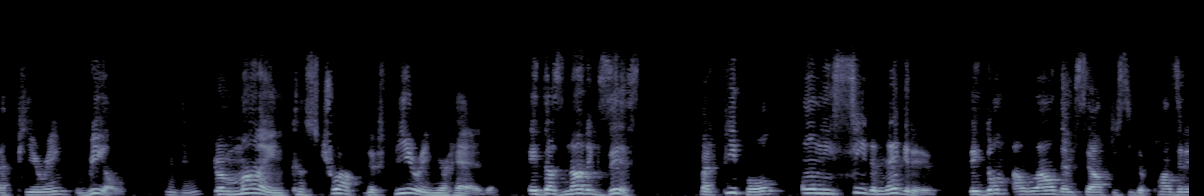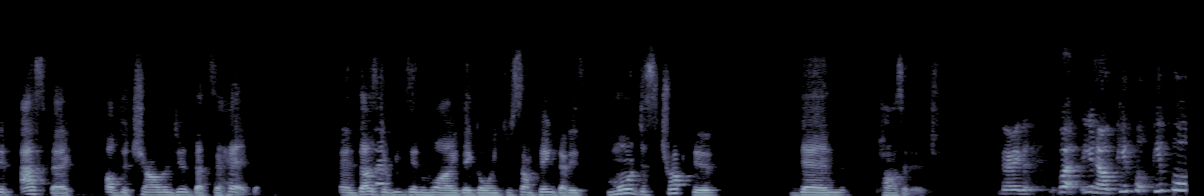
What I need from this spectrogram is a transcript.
appearing real. Mm-hmm. Your mind construct the fear in your head. It does not exist, but people only see the negative. They don't allow themselves to see the positive aspect of the challenges that's ahead. And that's the reason why they go into something that is more destructive than positive. Very good. But you know, people people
